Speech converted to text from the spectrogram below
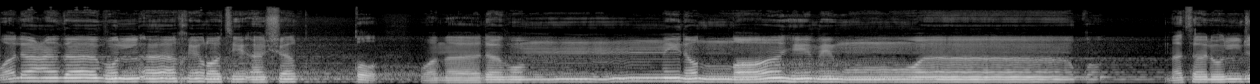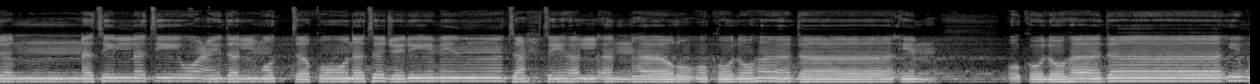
ولعذاب الآخرة أشق. وما لهم من الله من واق. مثل الجنة التي وعد المتقون تجري من تحتها الأنهار. أكلها دائم أكلها دائم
